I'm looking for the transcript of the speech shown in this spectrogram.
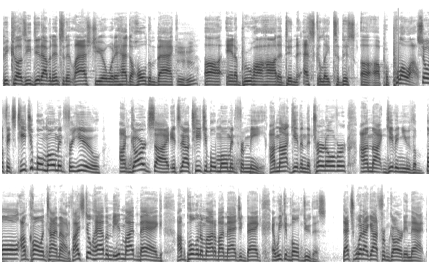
Because he did have an incident last year where they had to hold him back uh, in a brouhaha that didn't escalate to this uh, uh, blowout. So if it's teachable moment for you on Gard side, it's now teachable moment for me. I'm not giving the turnover. I'm not giving you the ball. I'm calling timeout. If I still have him in my bag, I'm pulling him out of my magic bag, and we can both do this. That's what I got from Gard in that.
